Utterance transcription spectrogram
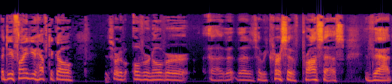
But do you find you have to go sort of over and over uh, that, that it's a recursive process that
